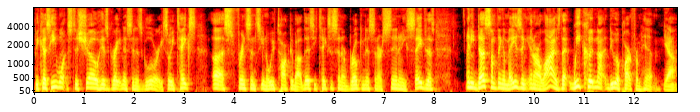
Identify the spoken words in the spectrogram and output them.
because he wants to show his greatness and his glory. So he takes us, for instance, you know, we've talked about this. He takes us in our brokenness and our sin and he saves us. And he does something amazing in our lives that we could not do apart from him. Yeah.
